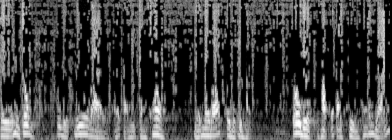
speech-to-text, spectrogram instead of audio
từ ở miền Trung, tôi được đưa vào ở tại Cần Thơ, để nơi đó tôi được đi học. Tôi được học ở tại trường Thanh Thánh Giảng.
